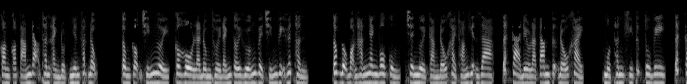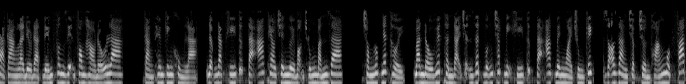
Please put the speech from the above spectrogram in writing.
còn có tám đạo thân ảnh đột nhiên phát động. Tổng cộng 9 người, cơ hồ là đồng thời đánh tới hướng về chín vị huyết thần. Tốc độ bọn hắn nhanh vô cùng, trên người càng đấu khải thoáng hiện ra, tất cả đều là tam tự đấu khải. Một thân khí tức tu vi, tất cả càng là đều đạt đến phương diện phong hào đấu la. Càng thêm kinh khủng là, đậm đặc khí tức tà ác theo trên người bọn chúng bắn ra. Trong lúc nhất thời, ban đầu huyết thần đại trận rất vững chắc bị khí tức tà ác bên ngoài trùng kích, rõ ràng chập chờn thoáng một phát.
